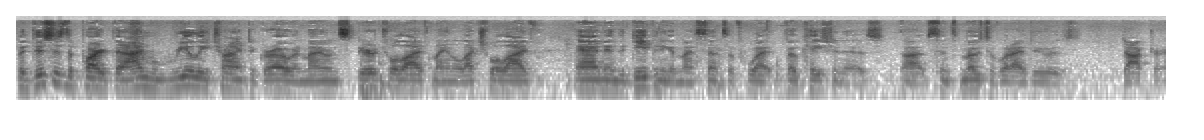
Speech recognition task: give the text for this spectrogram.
But this is the part that I'm really trying to grow in my own spiritual life, my intellectual life, and in the deepening of my sense of what vocation is, uh, since most of what I do is doctoring.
